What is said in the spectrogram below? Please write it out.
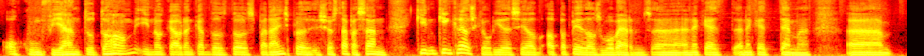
o confiar en tothom i no caure en cap dels dos per anys, però això està passant. Quin, quin creus que hauria de ser el, el paper dels governs eh, en, aquest, en aquest tema? Eh,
